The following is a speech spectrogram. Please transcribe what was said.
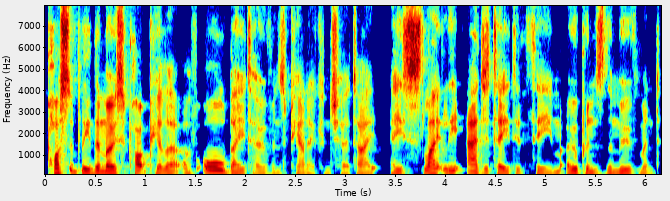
Possibly the most popular of all Beethoven's piano concerti, a slightly agitated theme opens the movement,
